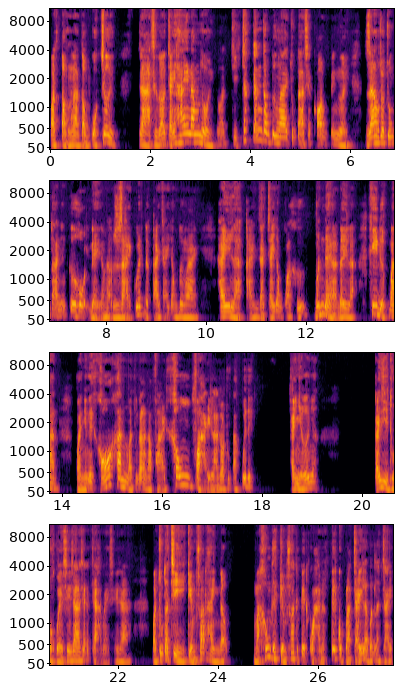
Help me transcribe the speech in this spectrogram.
và tổng là tổng cuộc chơi. Giả sử đó cháy 2 năm rồi thì chắc chắn trong tương lai chúng ta sẽ có một cái người giao cho chúng ta những cơ hội để làm sao giải quyết được cái cháy trong tương lai, hay là cái cháy trong quá khứ. Vấn đề ở đây là khi được ban và những cái khó khăn mà chúng ta đang gặp phải không phải là do chúng ta quyết định. Hãy nhớ nhé cái gì thuộc về xảy ra sẽ trả về xảy ra và chúng ta chỉ kiểm soát hành động mà không thể kiểm soát được kết quả được. Kết cục là cháy là vẫn là cháy.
